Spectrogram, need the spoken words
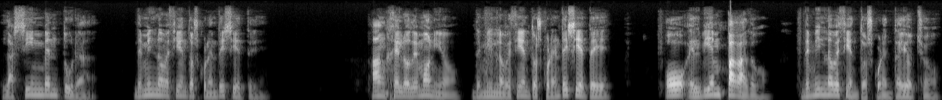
La Sin Ventura de 1947, Ángel o Demonio de 1947 o El Bien Pagado de 1948,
